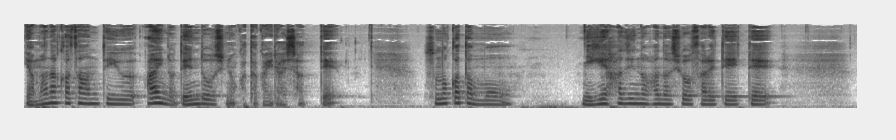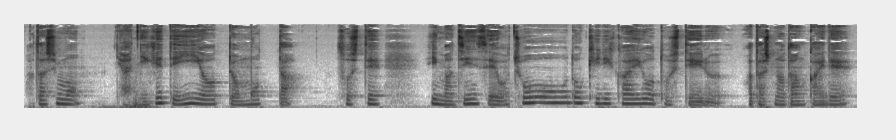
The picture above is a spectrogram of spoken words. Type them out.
山中さんっていう愛の伝道師の方がいらっしゃって、その方も逃げ恥の話をされていて、私もいや、逃げていいよって思った。そして今人生をちょうど切り替えようとしている私の段階で、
